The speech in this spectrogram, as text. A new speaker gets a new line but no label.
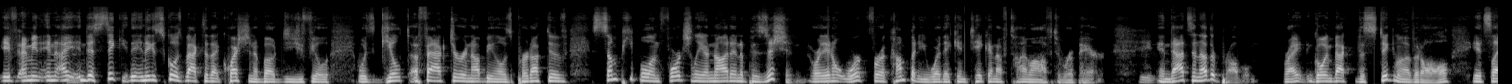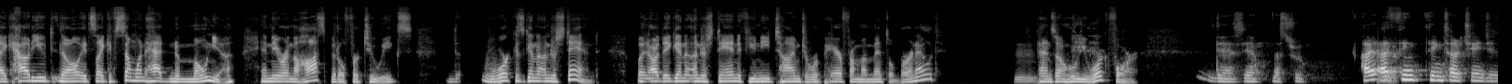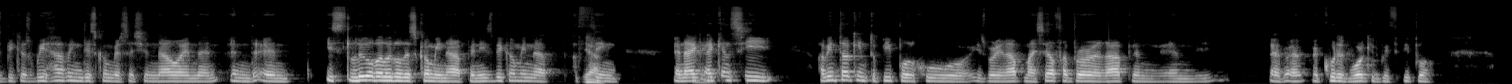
if I mean, and I and this stick, and this goes back to that question about did you feel was guilt a factor and not being always productive? Some people, unfortunately, are not in a position or they don't work for a company where they can take enough time off to repair,
Mm.
and that's another problem. Right. Going back to the stigma of it all, it's like, how do you you know? It's like if someone had pneumonia and they were in the hospital for two weeks, the work is going to understand. But are they going to understand if you need time to repair from a mental burnout?
Mm.
Depends on who you work for.
Yes, yeah, that's true. I, I think things are changing because we're having this conversation now and then and and it's little by little is coming up and it's becoming a, a
Yeah.
thing. And I,
Mhm.
I can see I've been talking to people who is bringing up myself. I brought it up and and I, I, couldn't work it with people.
